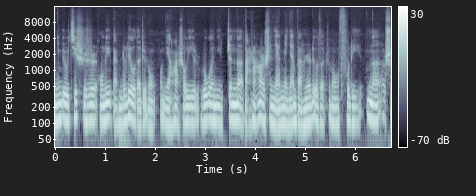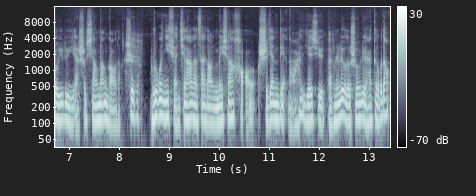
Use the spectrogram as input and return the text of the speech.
你比如，即使是红利百分之六的这种年化收益，如果你真的拿上二十年，每年百分之六的这种复利，那收益率也是相当高的。是的，如果你选其他的赛道，你没选好时间点的话，也许百分之六的收益率还得不到。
